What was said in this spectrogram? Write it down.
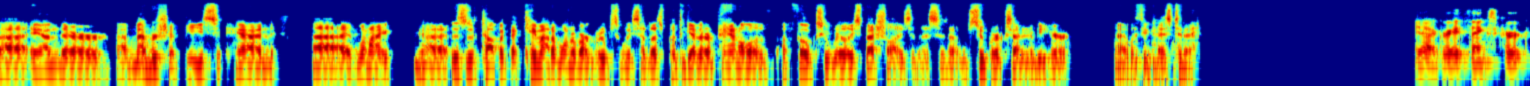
uh, and their uh, membership piece. And uh, when i uh, this is a topic that came out of one of our groups and we said let's put together a panel of, of folks who really specialize in this. I'm super excited to be here uh, with you guys today. Yeah great. Thanks kirk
